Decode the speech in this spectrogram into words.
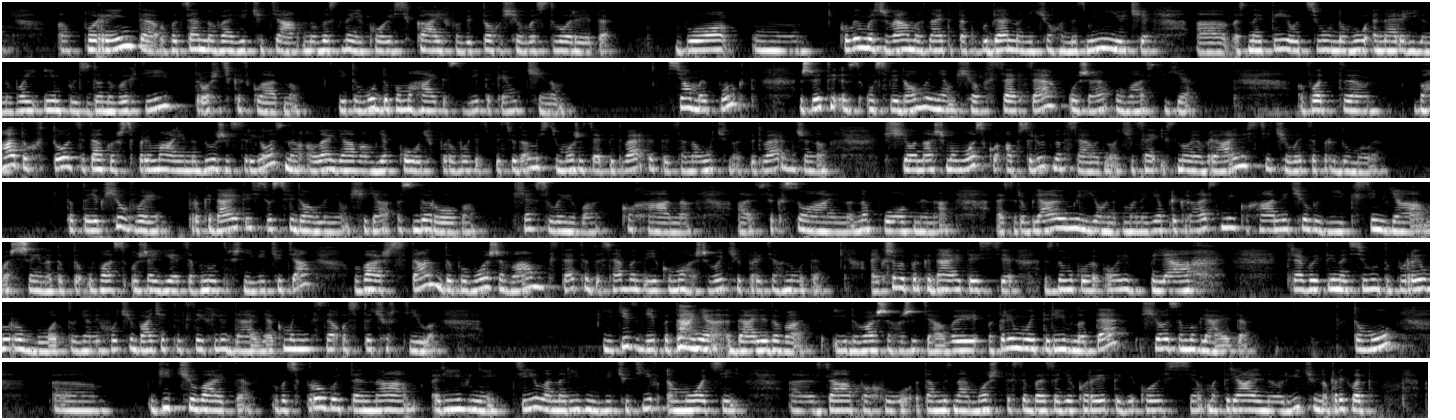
е, пориньте в оце нове відчуття, новизни якоїсь кайфу від того, що ви створюєте. Бо коли ми живемо, знаєте, так буденно нічого не змінюючи, знайти оцю нову енергію, новий імпульс до нових дій трошечки складно. І тому допомагайте собі таким чином. Сьомий пункт жити з усвідомленням, що все це уже у вас є. От е, багато хто це також сприймає не дуже серйозно, але я вам, як коуч по роботі з підсвідомістю, можу це підтвердити, це научно підтверджено, що нашому мозку абсолютно все одно, чи це існує в реальності, чи ви це придумали. Тобто, якщо ви прокидаєтесь з усвідомленням, що я здорова, щаслива, кохана, сексуальна, наповнена, заробляю мільйон, в мене є прекрасний коханий чоловік, сім'я, машина, тобто у вас вже є це внутрішнє відчуття, ваш стан допоможе вам все це до себе якомога швидше притягнути. А якщо ви прокидаєтесь з думкою Ой, бля, треба йти на цю тупорилу роботу, я не хочу бачити цих людей, як мені все осточортіло. Які тоді питання далі до вас і до вашого життя? Ви отримуєте рівно те, що замовляєте. Тому е, відчувайте, от спробуйте на рівні тіла, на рівні відчуттів, емоцій, е, запаху, там не знаю, можете себе заякорити якоюсь матеріальною річчю. Наприклад,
